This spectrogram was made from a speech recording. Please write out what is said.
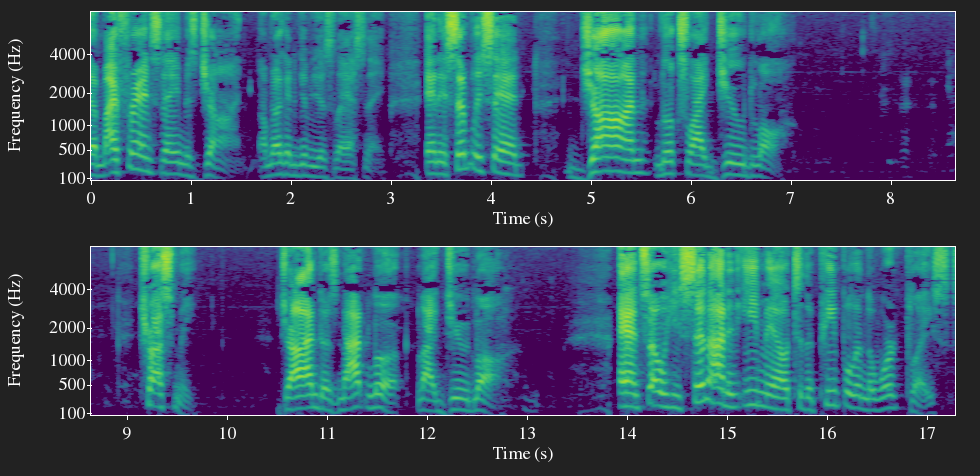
And my friend's name is John. I'm not going to give you his last name. And he simply said, John looks like Jude Law. Trust me, John does not look like Jude Law. And so he sent out an email to the people in the workplace,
